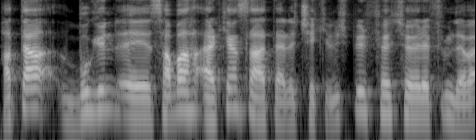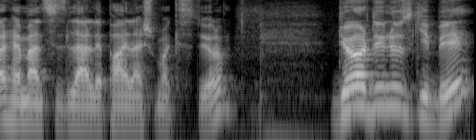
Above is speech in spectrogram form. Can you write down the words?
Hatta bugün e, sabah erken saatlerde çekilmiş bir fotoğrafım de var. Hemen sizlerle paylaşmak istiyorum. Gördüğünüz gibi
